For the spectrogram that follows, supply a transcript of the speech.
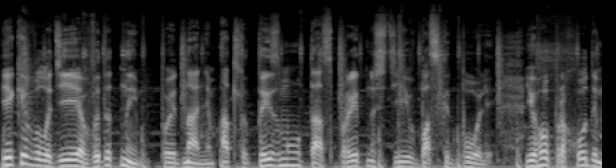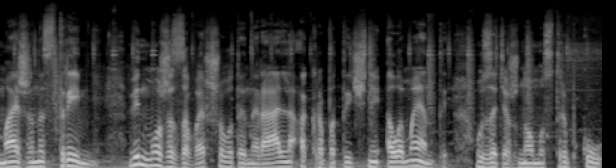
який володіє видатним поєднанням атлетизму та спритності в баскетболі. Його проходи майже нестримні. Він може завершувати нереально акробатичні елементи у затяжному стрибку,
